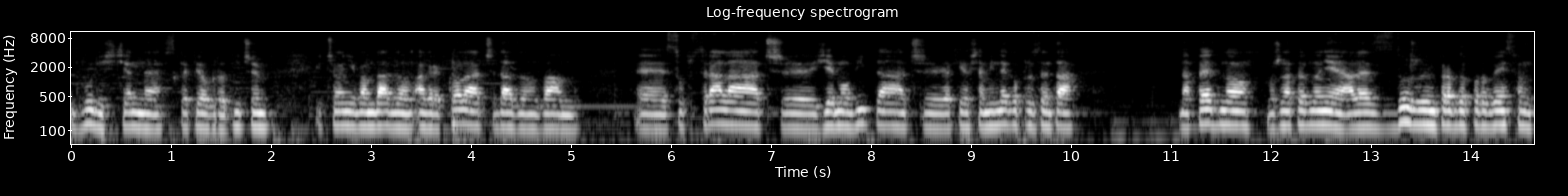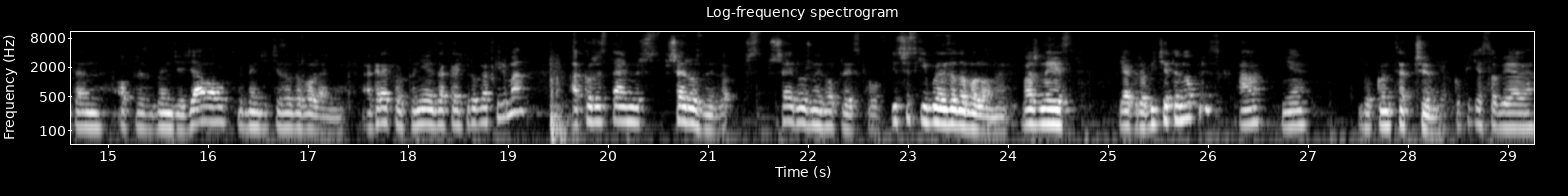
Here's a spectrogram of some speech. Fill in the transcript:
dwuliścienne w sklepie ogrodniczym i czy oni Wam dadzą agrekola, czy dadzą Wam e, substrala, czy ziemowita, czy jakiegoś tam innego producenta. Na pewno, może na pewno nie, ale z dużym prawdopodobieństwem ten oprysk będzie działał i będziecie zadowoleni. Agricol to nie jest jakaś druga firma, a korzystałem już z przeróżnych, z przeróżnych oprysków i z wszystkich byłem zadowolony. Ważne jest jak robicie ten oprysk, a nie do końca czym. Jak kupicie sobie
